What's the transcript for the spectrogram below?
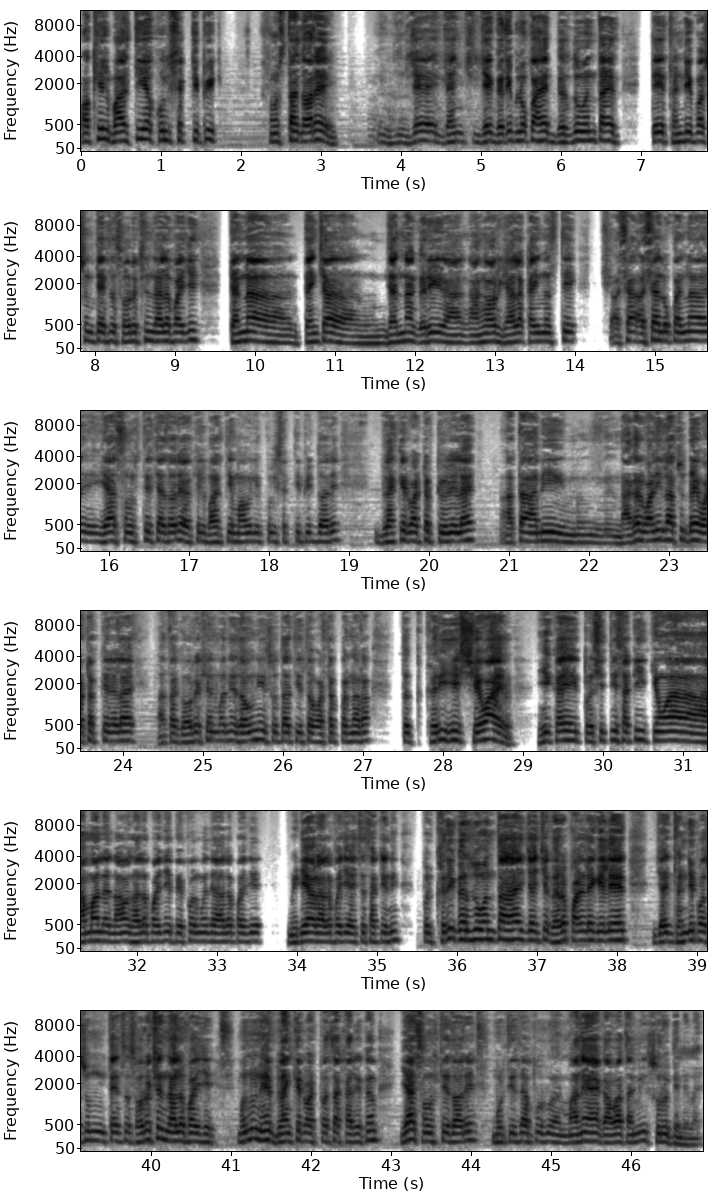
अखिल भारतीय कुलशक्तीपीठ संस्थाद्वारे जे ज्यांची जे गरीब लोक आहेत गरजूवंत आहेत ते थंडीपासून त्याचं संरक्षण झालं पाहिजे. त्यांना त्यांच्या ज्यांना घरी अंगावर घ्यायला काही नसते अशा अशा लोकांना या संस्थेच्याद्वारे अखिल भारतीय माऊली कुलशक्तीपीठद्वारे ब्लॅकेट वाटप ठेवलेलं आहे. आता आम्ही नागरवाडीला सुद्धा वाटप केलेलं आहे. आता गौरक्षणमध्ये जाऊनही सुद्धा तिथं वाटप करणारा तर खरी हे सेवा आहे. ही काही प्रसिद्धीसाठी किंवा आम्हाला नाव झालं पाहिजे पेपरमध्ये आलं पाहिजे मीडियावर आलं पाहिजे याच्यासाठी नाही. पण खरी गरजूवंत आहे ज्यांचे घरं पाडले गेले आहेत ज्या थंडीपासून त्यांचं संरक्षण झालं पाहिजे. म्हणून हे ब्लँकेट वाटपाचा कार्यक्रम या संस्थेद्वारे मूर्तिजापूर माने या गावात आम्ही सुरू केलेला आहे.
